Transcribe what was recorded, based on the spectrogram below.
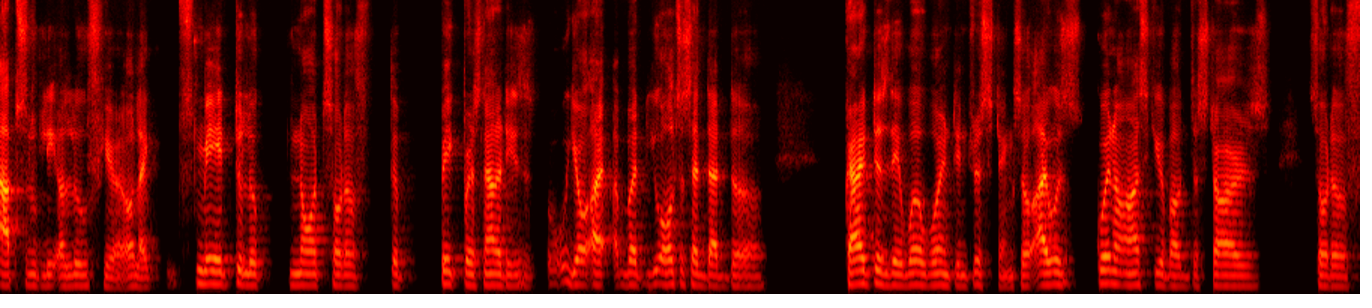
absolutely aloof here or like made to look not sort of the big personalities your but you also said that the characters they were weren't interesting so i was going to ask you about the stars sort of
